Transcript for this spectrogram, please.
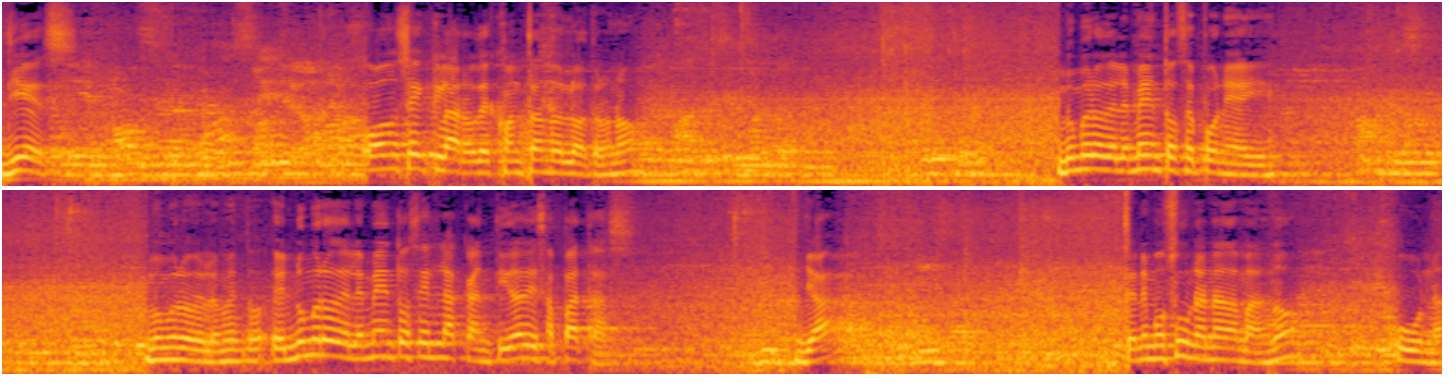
10. 11, claro, descontando el otro, ¿no? Número de elementos se pone ahí. Número de elementos. El número de elementos es la cantidad de zapatas. ¿Ya? Tenemos una nada más, ¿no? Una.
